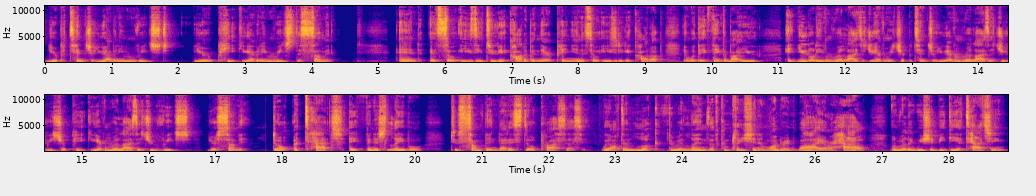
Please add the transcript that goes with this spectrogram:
your potential. You haven't even reached your peak. You haven't even reached the summit. And it's so easy to get caught up in their opinion. It's so easy to get caught up in what they think about you and you don't even realize that you haven't reached your potential. You haven't realized that you reached your peak. You haven't realized that you've reached your summit. Don't attach a finished label to something that is still processing. We often look through a lens of completion and wondering why or how, when really we should be detaching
